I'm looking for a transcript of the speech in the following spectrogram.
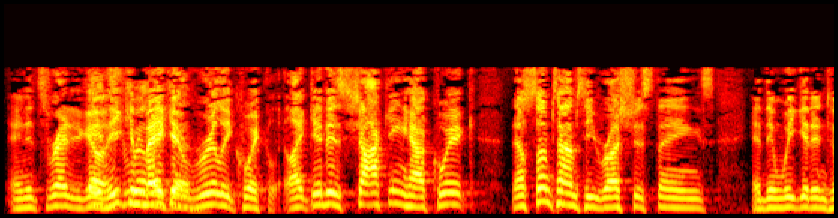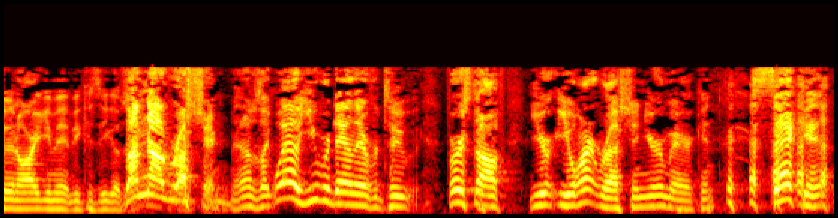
and it's ready to go. It's he can really make it really quickly. Like it is shocking how quick. Now sometimes he rushes things. And then we get into an argument because he goes, I'm not Russian. And I was like, well, you were down there for two, first off, you're, you aren't Russian, you're American. Second,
